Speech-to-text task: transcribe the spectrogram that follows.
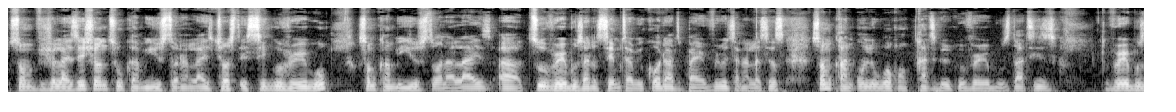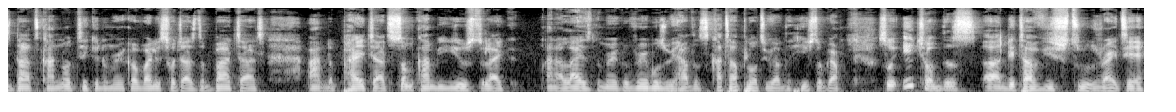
Some visualization tool can be used to analyze just a single variable. Some can be used to analyze uh, two variables at the same time. We call that bivariate analysis. Some can only work on categorical variables that is variables that cannot take a numerical value such as the bar chart and the pie chart. Some can be used to like analyze numerical variables we have the scatter plot we have the histogram. So each of these uh, data viz tools right here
